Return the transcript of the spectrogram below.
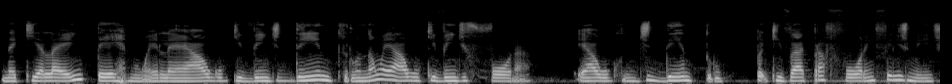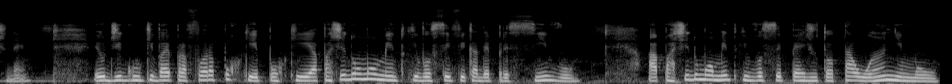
né, que ela é interno, ela é algo que vem de dentro, não é algo que vem de fora é algo de dentro que vai para fora, infelizmente, né? Eu digo que vai para fora por quê? Porque a partir do momento que você fica depressivo, a partir do momento que você perde o total ânimo,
